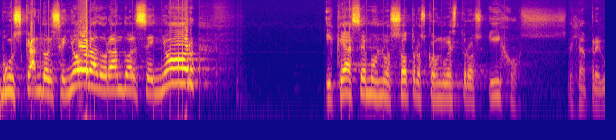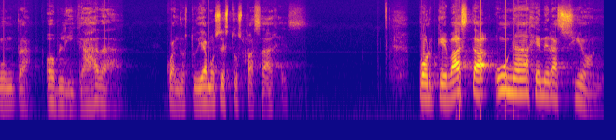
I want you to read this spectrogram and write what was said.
buscando al Señor, adorando al Señor. ¿Y qué hacemos nosotros con nuestros hijos? Es la pregunta obligada cuando estudiamos estos pasajes. Porque basta una generación,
